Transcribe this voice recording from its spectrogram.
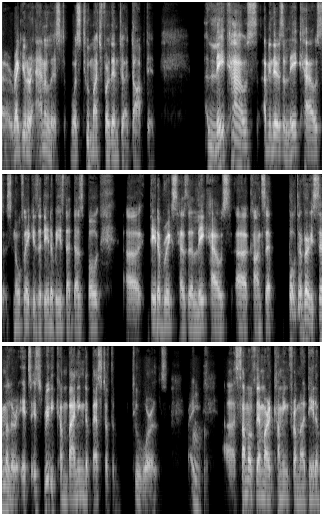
a regular analyst was too much for them to adopt it lakehouse i mean there's a lakehouse snowflake is a database that does both uh, databricks has a lakehouse uh, concept. Both are very similar. It's it's really combining the best of the two worlds right? Mm-hmm. uh, some of them are coming from a data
